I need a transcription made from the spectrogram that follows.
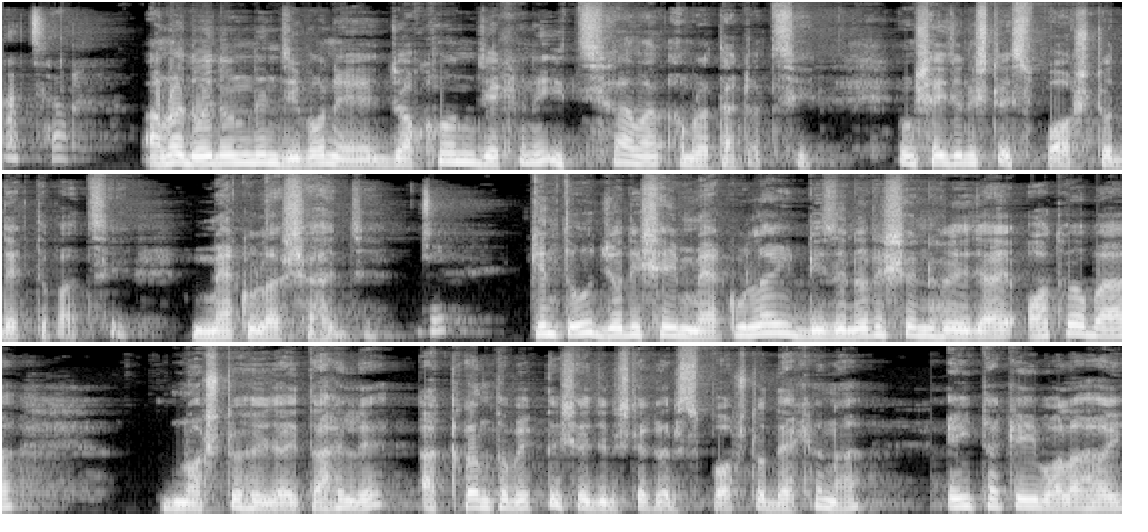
আচ্ছা। আমরা দৈনন্দিন জীবনে যখন যেখানে ইচ্ছা আমরা তাকাচ্ছি এবং সেই জিনিসটা স্পষ্ট দেখতে পাচ্ছি ম্যাকুলার সাহায্যে। কিন্তু যদি সেই ম্যাকুলাই ডিজেনারেশন হয়ে যায় অথবা নষ্ট হয়ে যায় তাহলে আক্রান্ত ব্যক্তি সেই জিনিসটাকে আর স্পষ্ট দেখে না। এইটাকেই বলা হয়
